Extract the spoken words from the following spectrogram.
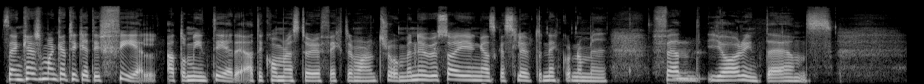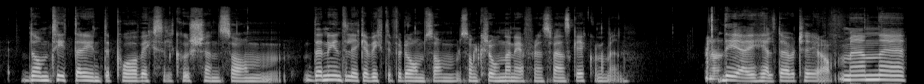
Sen kanske man kan tycka att det är fel att de inte är det, att det kommer att ha större effekter än vad de tror. Men USA är ju en ganska sluten ekonomi. Fed mm. gör inte ens... De tittar inte på växelkursen som... Den är inte lika viktig för dem som, som kronan är för den svenska ekonomin. Det är jag helt övertygad om. Men, eh,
